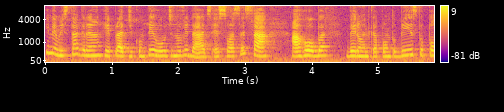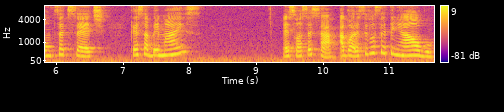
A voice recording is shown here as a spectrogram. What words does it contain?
e meu Instagram repleto de conteúdo e novidades. É só acessar arroba veronica.bispo.77. Quer saber mais? É só acessar. Agora, se você tem algo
